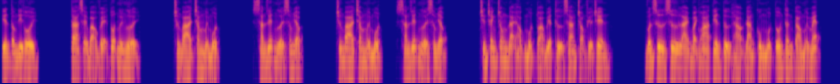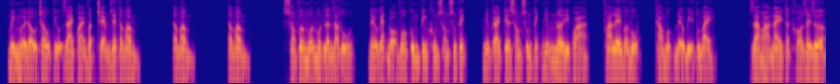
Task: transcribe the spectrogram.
yên tâm đi thôi. Ta sẽ bảo vệ tốt ngươi người. Chương ba trăm mười một. Săn giết người xâm nhập. Chương ba trăm mười một. Săn giết người xâm nhập. Chiến tranh trong đại học một tòa biệt thự sang trọng phía trên vân sư sư lái bạch hoa tiên tử hào đang cùng một tôn thân cao mười mét, mình người đầu châu cựu giai quái vật chém giết ầm ầm ầm ầm ầm ầm. Song phương mỗi một lần giao thủ, đều ghét bỏ vô cùng kinh khủng sóng xung kích, những cái kia sóng xung kích những nơi đi qua, pha lê vỡ vụn, thảo mục đều bị tung bay. Gia hỏa này thật khó dây dưa.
